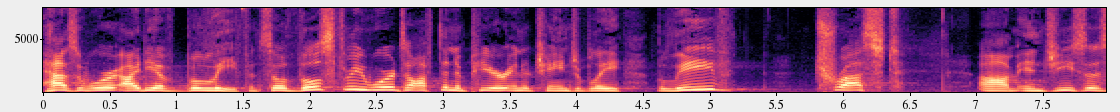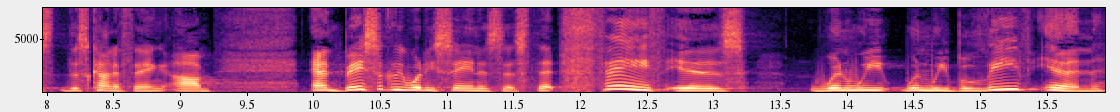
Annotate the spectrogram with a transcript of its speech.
has the word idea of belief. And so those three words often appear interchangeably believe, trust um, in Jesus, this kind of thing. Um, and basically, what he's saying is this that faith is when we, when we believe in,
